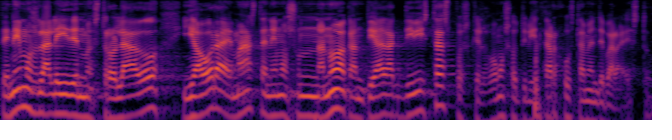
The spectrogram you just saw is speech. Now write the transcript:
tenemos la ley de nuestro lado y ahora además tenemos una nueva cantidad de activistas pues, que los vamos a utilizar justamente para esto.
